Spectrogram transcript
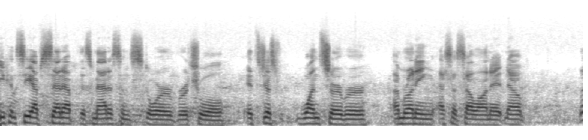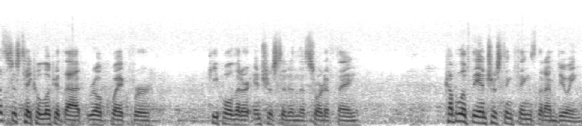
you can see I've set up this Madison store virtual. It's just one server. I'm running SSL on it. Now, let's just take a look at that real quick for people that are interested in this sort of thing. A couple of the interesting things that I'm doing.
